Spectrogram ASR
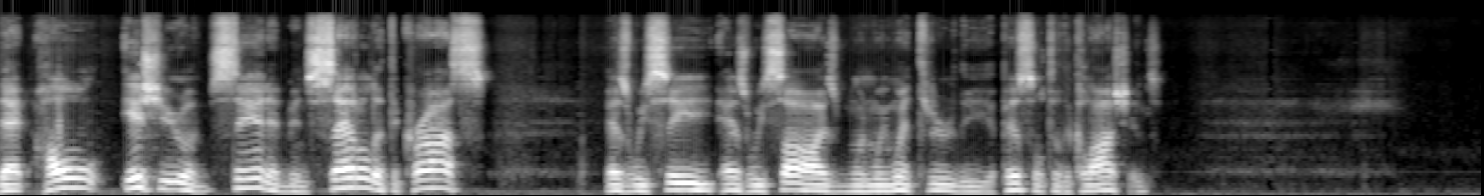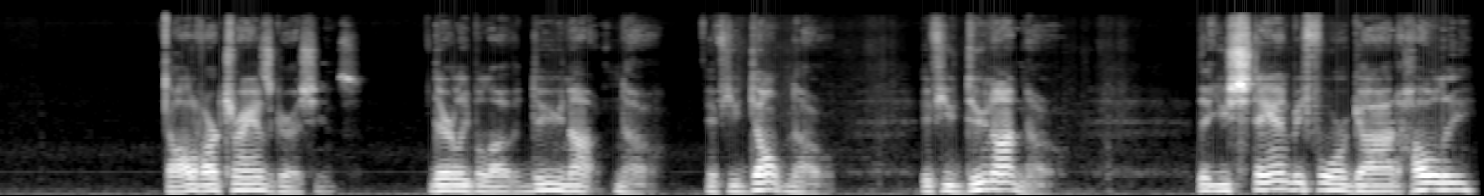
That whole issue of sin had been settled at the cross, as we see, as we saw, as when we went through the epistle to the Colossians. All of our transgressions, dearly beloved, do you not know? If you don't know, if you do not know, that you stand before God holy,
